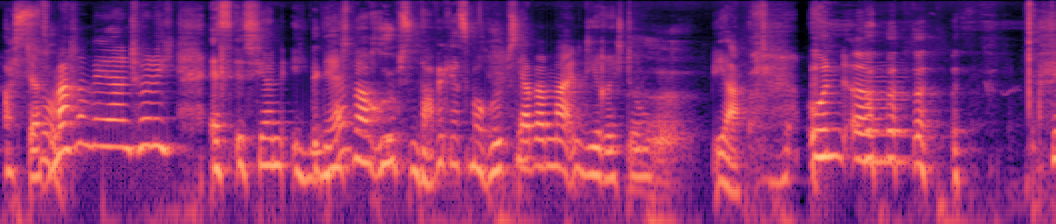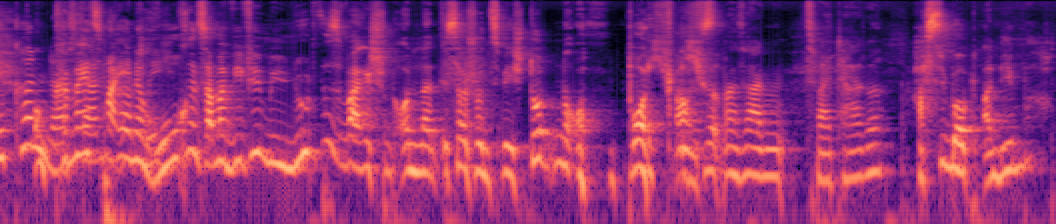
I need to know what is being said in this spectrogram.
Ach so. Das machen wir ja natürlich. Es ist ja ein Ich ne? muss mal rülpsen. Darf ich jetzt mal rülpsen? Ja, aber mal in die Richtung. Ja. Und ähm, wir können Und das. können wir jetzt mal eine wirklich- hoch und sag mal, wie viele Minuten sind wir eigentlich schon online? Ist ja schon zwei Stunden oh, Podcast. Ich würde mal sagen, zwei Tage. Hast du überhaupt angemacht?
